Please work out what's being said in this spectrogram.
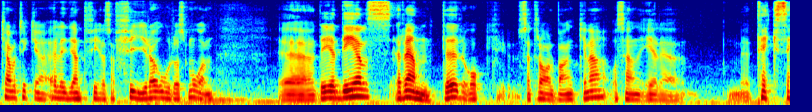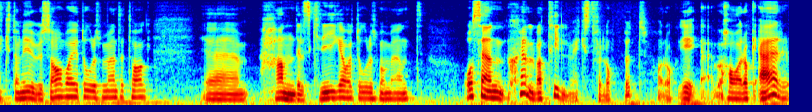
kan väl tycka, eller identifiera så här, fyra orosmoln. Eh, det är dels räntor och centralbankerna och sen är det eh, techsektorn i USA var ju ett orosmoment ett tag. Eh, handelskrig har varit ett orosmoment. Och sen själva tillväxtförloppet har och, är, har och är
